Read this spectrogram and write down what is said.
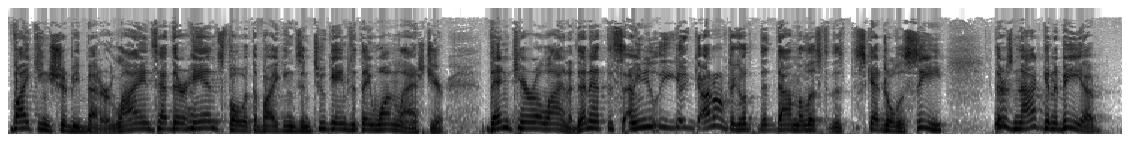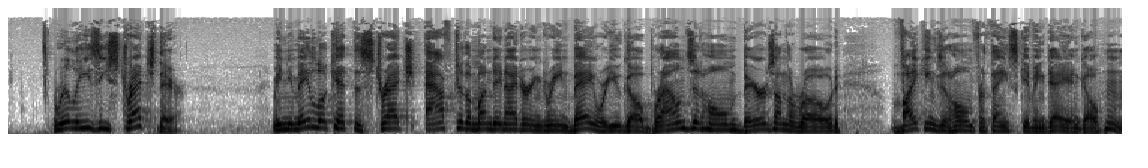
Vikings should be better. Lions had their hands full with the Vikings in two games that they won last year. Then Carolina. Then at this, I mean, I don't have to go down the list of the schedule to see. There's not going to be a real easy stretch there. I mean, you may look at the stretch after the Monday Nighter in Green Bay where you go Browns at home, Bears on the road, Vikings at home for Thanksgiving Day and go, hmm,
